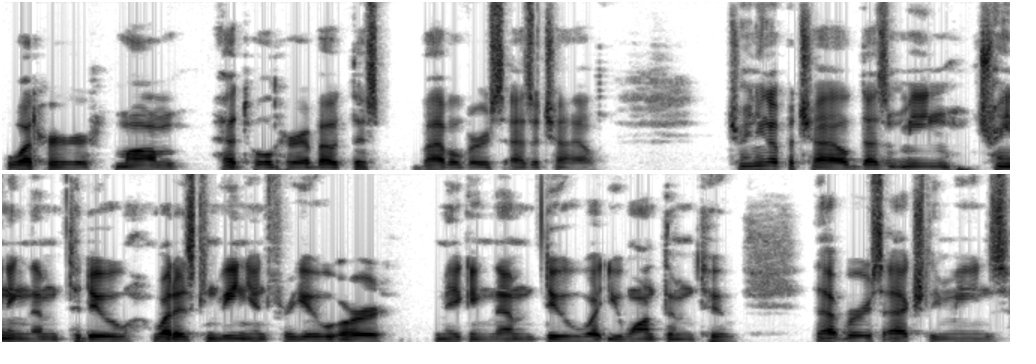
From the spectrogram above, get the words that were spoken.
what her mom had told her about this Bible verse as a child. Training up a child doesn't mean training them to do what is convenient for you or making them do what you want them to. That verse actually means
